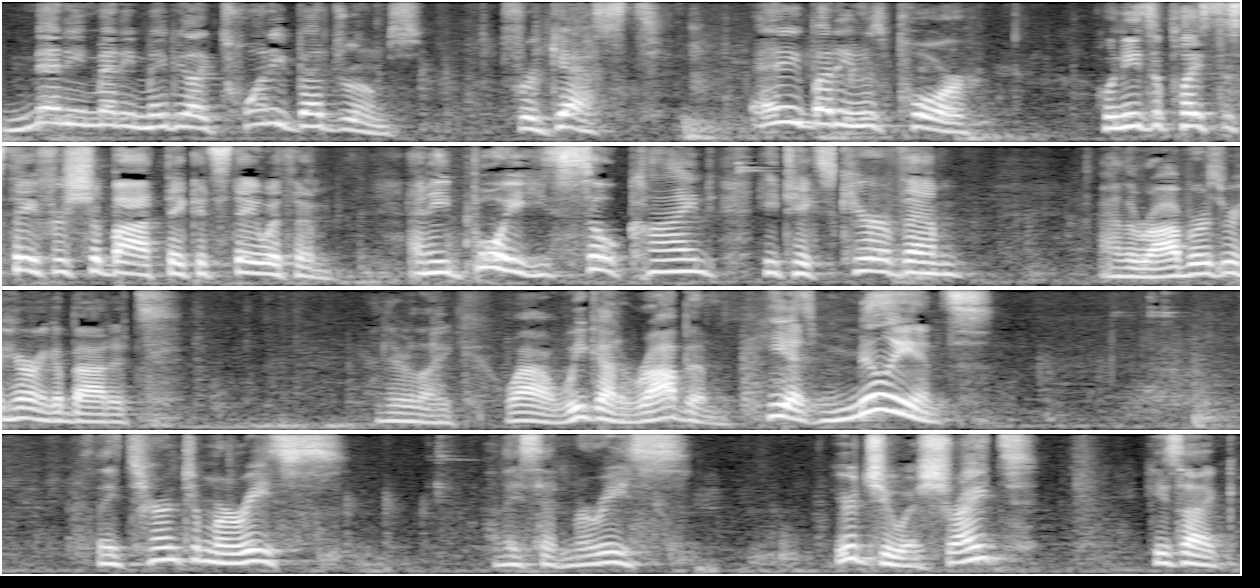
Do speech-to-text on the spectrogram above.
many, many, maybe like 20 bedrooms for guests. Anybody who's poor, who needs a place to stay for Shabbat, they could stay with him. And he, boy, he's so kind. He takes care of them. And the robbers were hearing about it. And they're like, wow, we got to rob him. He has millions. So they turned to Maurice and they said, Maurice, you're Jewish, right? He's like,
